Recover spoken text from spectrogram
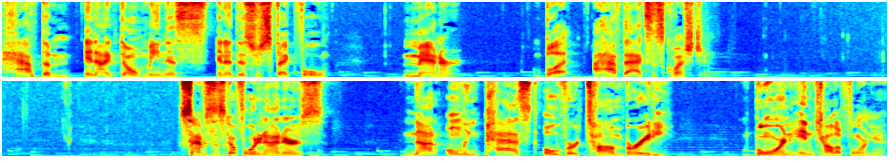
have the and I don't mean this in a disrespectful manner, but I have to ask this question. San Francisco 49ers not only passed over Tom Brady, born in California,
